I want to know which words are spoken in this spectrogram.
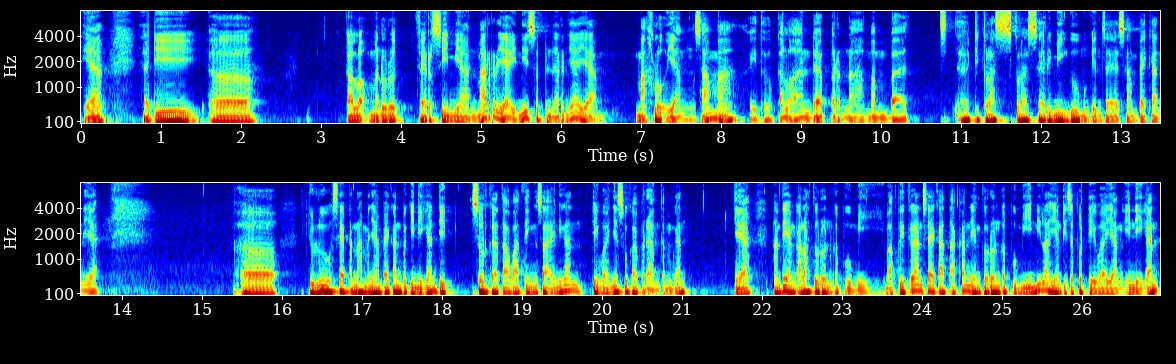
ya. Jadi eh, kalau menurut versi Myanmar ya ini sebenarnya ya makhluk yang sama gitu. Kalau Anda pernah membaca eh, di kelas-kelas hari Minggu mungkin saya sampaikan ya. Uh, dulu saya pernah menyampaikan begini kan di surga Tawatingsa ini kan dewanya suka berantem kan ya. Nanti yang kalah turun ke bumi. Waktu itu kan saya katakan yang turun ke bumi inilah yang disebut dewa yang ini kan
